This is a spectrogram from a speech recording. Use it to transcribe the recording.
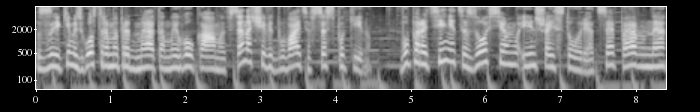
з якимись гострими предметами, іголками, все наче відбувається, все спокійно. В операційній це зовсім інша історія. Це певне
